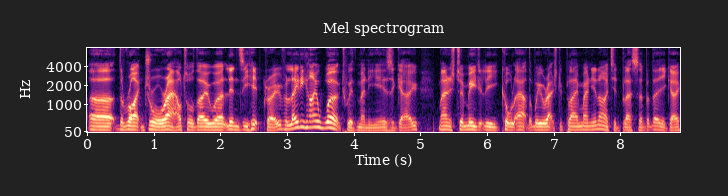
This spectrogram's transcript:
uh, the right draw out, although uh, Lynsey Hipgrave, a lady I worked with many years ago, managed to immediately call out that we were actually playing Man United, bless her. But there you go.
